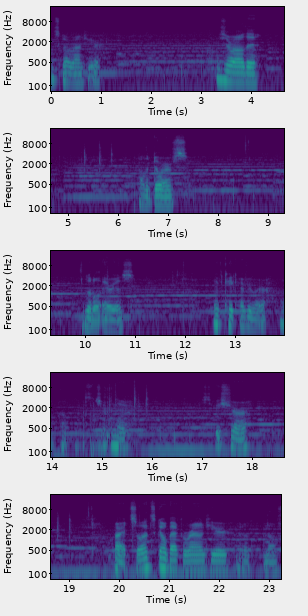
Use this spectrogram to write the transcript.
Let's go around here. These are all the all the dwarves little areas. They have cake everywhere. Oh, oh, let's check in there. Just to be sure. Alright, so let's go back around here. I don't know if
